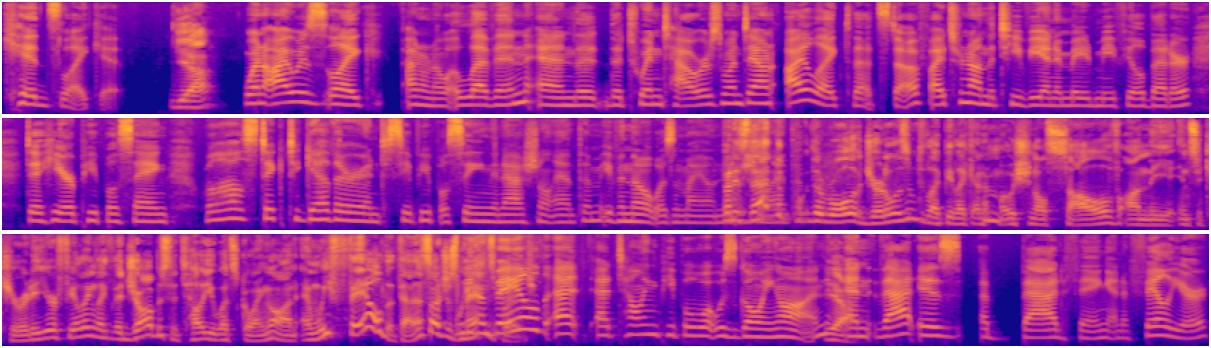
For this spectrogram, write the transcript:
Kids like it. yeah. When I was like, I don't know, 11 and the, the Twin Towers went down, I liked that stuff. I turned on the TV and it made me feel better to hear people saying, well, I'll stick together and to see people singing the national anthem, even though it wasn't my own But is that the, the role of journalism to like be like an emotional solve on the insecurity you're feeling? Like the job is to tell you what's going on, and we failed at that. That's not just we failed at, at telling people what was going on Yeah. and that is a bad thing and a failure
